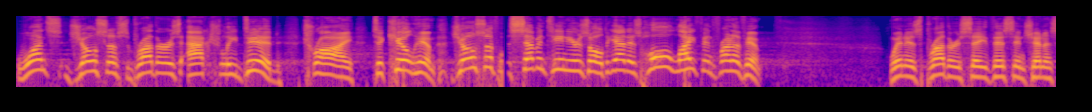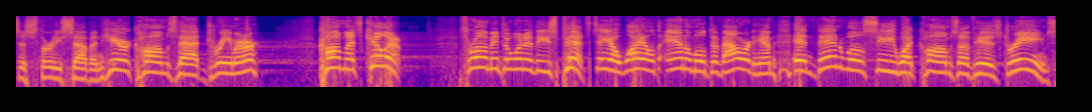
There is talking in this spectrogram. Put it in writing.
Once Joseph's brothers actually did try to kill him. Joseph was 17 years old. He had his whole life in front of him when his brothers say this in Genesis 37 Here comes that dreamer. Come, let's kill him. Throw him into one of these pits. Say a wild animal devoured him, and then we'll see what comes of his dreams.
